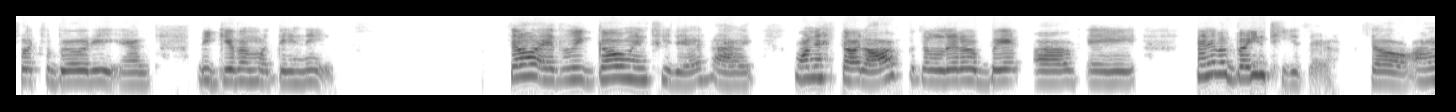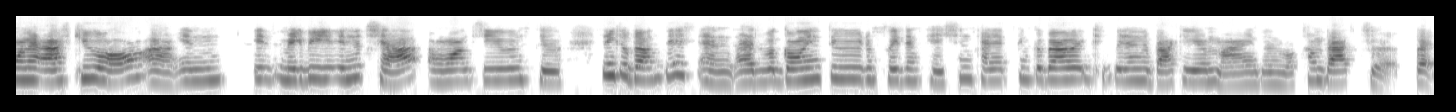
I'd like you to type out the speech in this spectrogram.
flexibility and be given what they need. So as we go into this i want to start off with a little bit of a kind of a brain teaser So I want to ask you all uh, in it maybe in the chat. I want you to think about this, and as we're going through the presentation, kind of think about it, keep it in the back of your mind, and we'll come back to it. But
